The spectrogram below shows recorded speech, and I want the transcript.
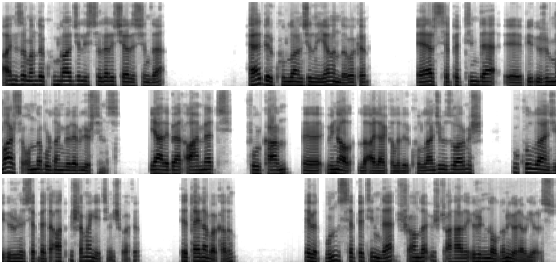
Aynı zamanda kullanıcı listeler içerisinde her bir kullanıcının yanında bakın eğer sepetinde e, bir ürün varsa onu da buradan görebilirsiniz. Yani ben Ahmet Furkan e, Ünal'la alakalı bir kullanıcımız varmış. Bu kullanıcı ürünü sepete atmış ama getirmiş bakın. Detayına bakalım. Evet bunun sepetinde şu anda 3 tane ürünün olduğunu görebiliyoruz.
